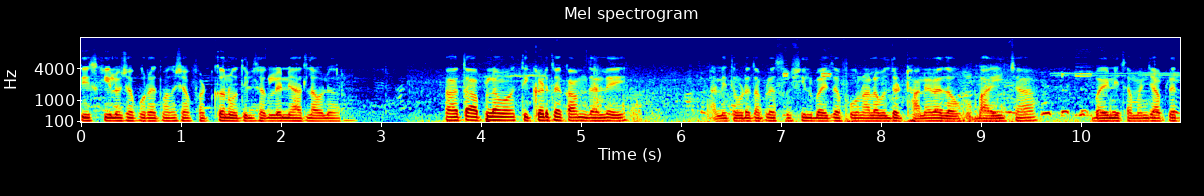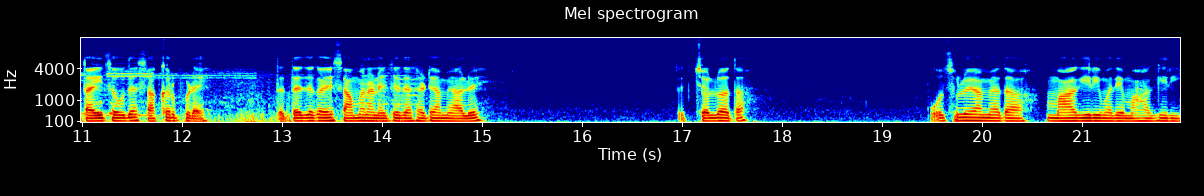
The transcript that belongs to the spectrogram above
तीस किलोच्या पुऱ्यात मग अशा फटकन होतील सगळ्यांनी हात लावल्यावर. आता आपलं मग तिकडचं काम झालं आहे आणि तेवढ्यात आपल्या सुशीलबाईचा फोन आला बोलतो ठाण्याला जाऊ. बाईच्या बहिणीचा म्हणजे आपल्या ताईचा उद्या साखरपुडा आहे. तर त्याचं काही सामान आणायचं आहे त्यासाठी आम्ही आलो आहे तर चलो आता. पोचलो आहे आम्ही आता महागिरीमध्ये महागिरी.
